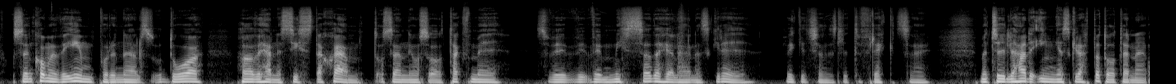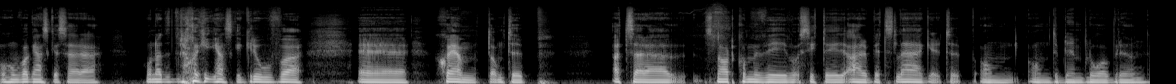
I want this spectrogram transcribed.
Och sen kommer vi in på Runells och då hör vi hennes sista skämt och sen är hon så, tack för mig. Så vi, vi, vi missade hela hennes grej, vilket kändes lite fräckt så här. Men tydligen hade ingen skrattat åt henne och hon var ganska så här, hon hade dragit ganska grova eh, skämt om typ att så här, snart kommer vi sitta i arbetsläger typ om, om det blir en blåbrun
